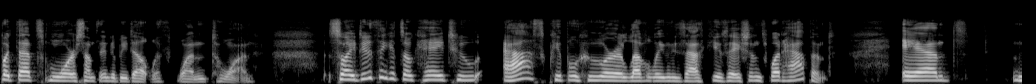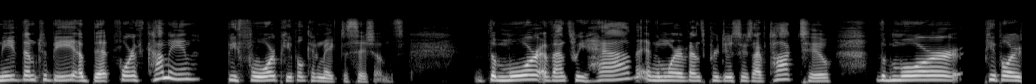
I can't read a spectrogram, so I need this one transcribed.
But that's more something to be dealt with one to one. So I do think it's okay to ask people who are leveling these accusations what happened and need them to be a bit forthcoming before people can make decisions the more events we have and the more events producers I've talked to, the more people are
